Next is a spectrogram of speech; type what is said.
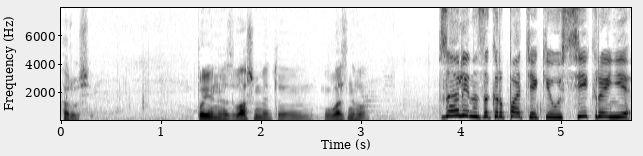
хороші. Порівняно з вашими, то у вас нема. Взагалі на Закарпатті, як і усій країні,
